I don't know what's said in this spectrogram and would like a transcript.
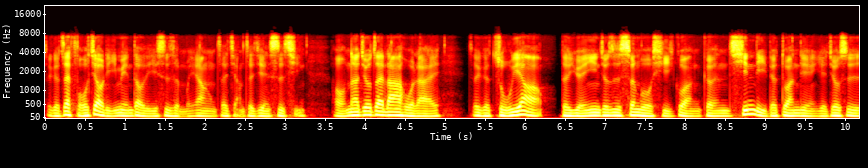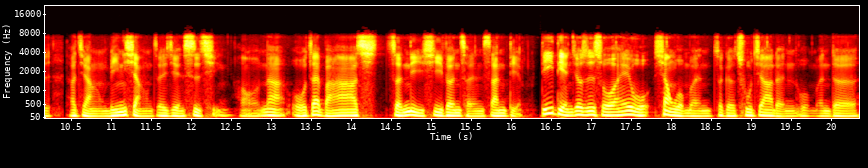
这个在佛教里面到底是怎么样在讲这件事情？哦，那就再拉回来，这个主要的原因就是生活习惯跟心理的锻炼，也就是他讲冥想这件事情。哦，那我再把它整理细分成三点。第一点就是说，哎，我像我们这个出家人，我们的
